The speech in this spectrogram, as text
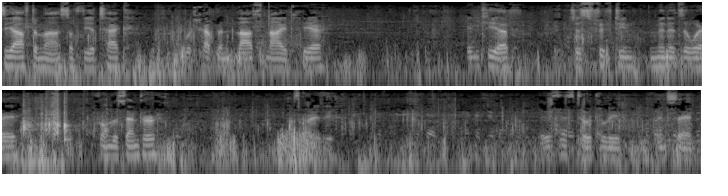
It's the aftermath of the attack which happened last night here in Kiev, just 15 minutes away from the center. That's crazy. This is totally insane.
